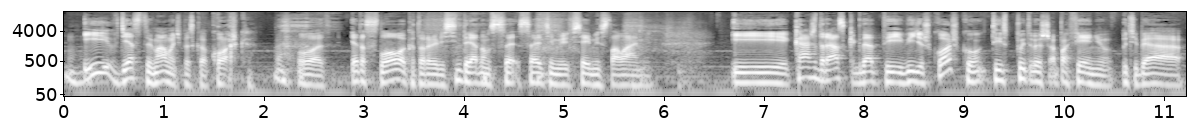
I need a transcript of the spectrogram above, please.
Угу. И в детстве мама тебе сказала «кошка». Вот. Это слово, которое висит рядом с, с этими всеми словами. И каждый раз, когда ты видишь кошку, ты испытываешь апофению. У тебя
